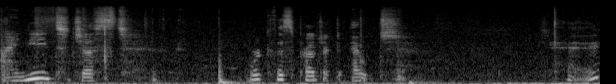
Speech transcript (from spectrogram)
I need to just work this project out. Okay.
